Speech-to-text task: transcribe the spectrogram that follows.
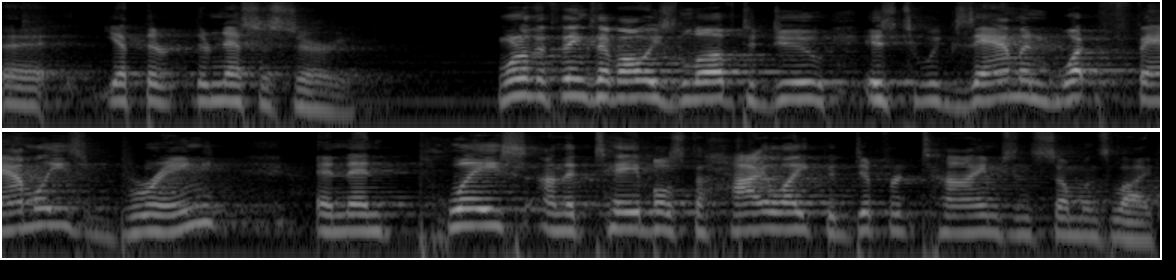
uh, yet they're, they're necessary. One of the things I've always loved to do is to examine what families bring and then place on the tables to highlight the different times in someone's life.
